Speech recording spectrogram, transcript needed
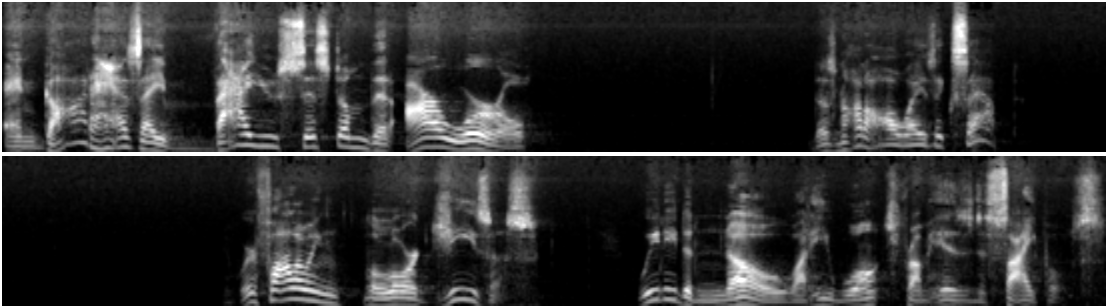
and God has a value system that our world does not always accept. If we're following the Lord Jesus, we need to know what he wants from his disciples.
